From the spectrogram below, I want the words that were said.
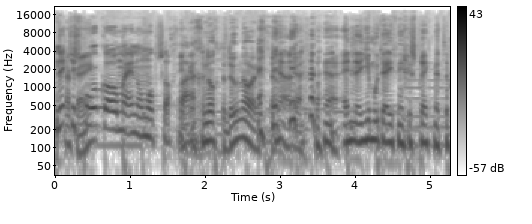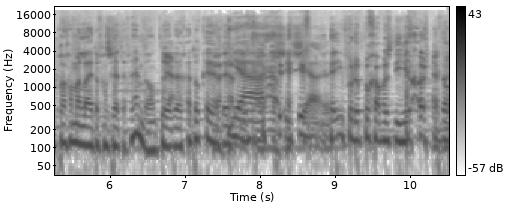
Netjes voorkomen en om opslag ik heb vragen. genoeg te doen hoor ik. Ja, ja. En eh, je moet even in gesprek met de programmaleider van ZFM. Want eh, dat gaat ook... eh, de- Ja, precies, ja. Hey, voor de programma's die je dan,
